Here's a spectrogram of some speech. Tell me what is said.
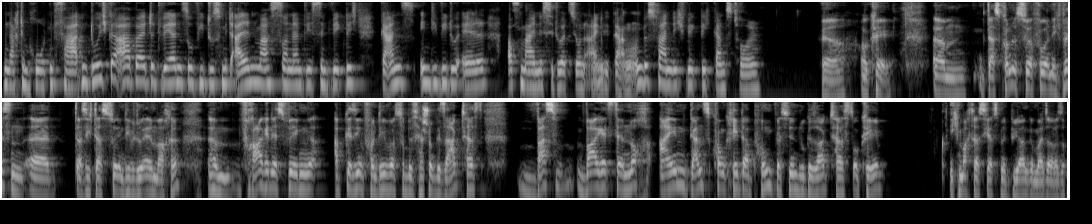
nach dem roten Faden durchgearbeitet werden, so wie du es mit allen machst, sondern wir sind wirklich ganz individuell auf meine Situation eingegangen. Und das fand ich wirklich ganz toll. Ja, okay. Ähm, das konntest du ja vorher nicht wissen, äh, dass ich das so individuell mache. Ähm, Frage deswegen, abgesehen von dem, was du bisher schon gesagt hast, was war jetzt denn noch ein ganz konkreter Punkt, weswegen du gesagt hast, okay, ich mache das jetzt mit Björn gemeinsam. Also,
